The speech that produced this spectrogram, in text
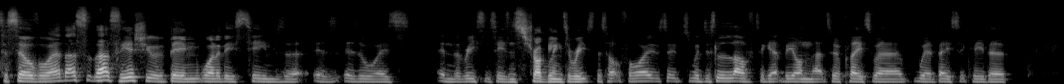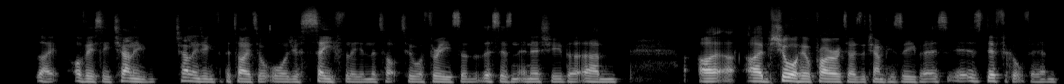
to silverware. That's that's the issue of being one of these teams that is is always in the recent seasons struggling to reach the top four. It's, it's, we'd just love to get beyond that to a place where we're basically the like obviously challenging challenging for the title or just safely in the top two or three, so that this isn't an issue. But um, I, I'm sure he'll prioritise the Champions League, but it's, it is difficult for him.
